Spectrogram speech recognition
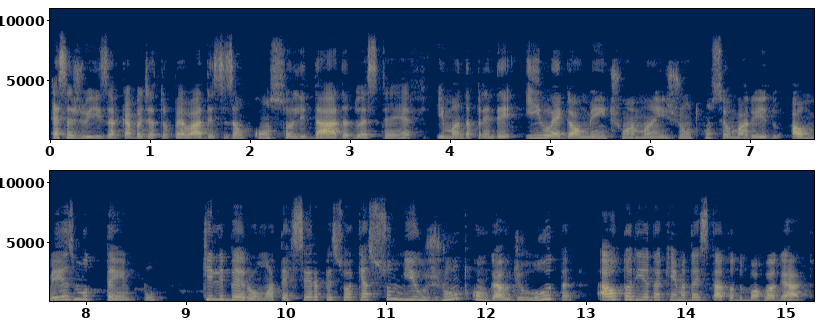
essa juíza acaba de atropelar a decisão consolidada do STF e manda prender ilegalmente uma mãe junto com seu marido ao mesmo tempo que liberou uma terceira pessoa que assumiu, junto com o galo de luta, a autoria da queima da estátua do Borba Gato.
